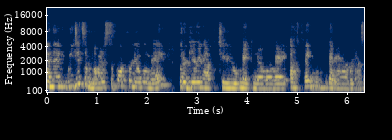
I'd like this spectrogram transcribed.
And then we did some modest support for No Mow May, but are gearing up to make No Mow May a thing that Ann Arbor does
